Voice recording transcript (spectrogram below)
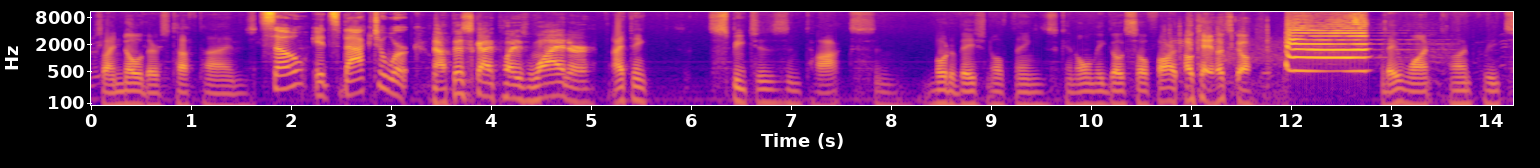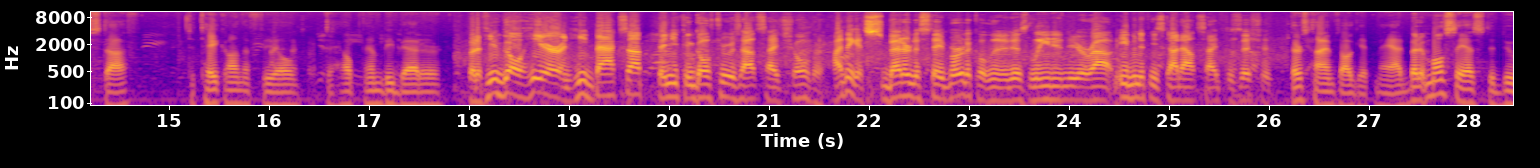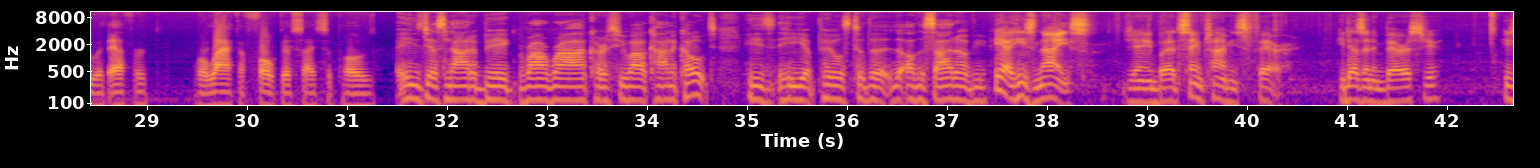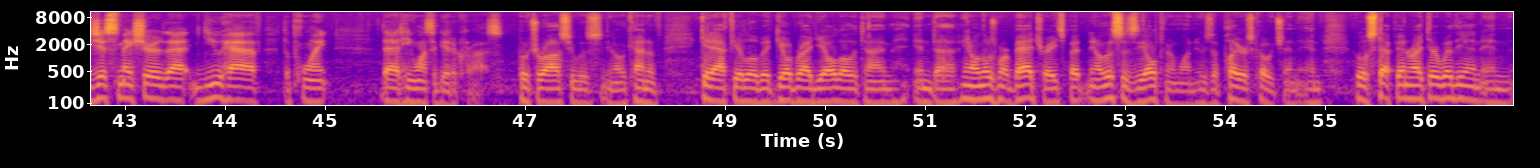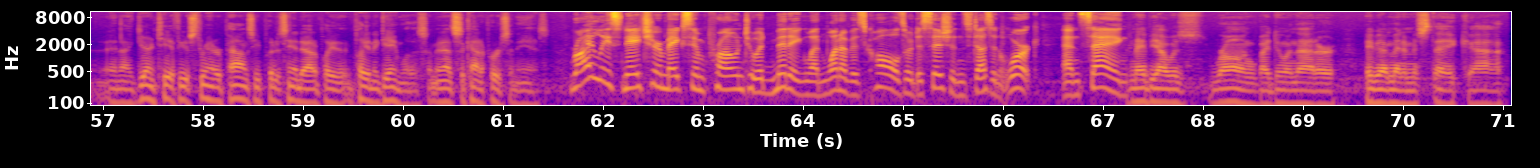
So I know there's tough times. So it's back to work. Now, if this guy plays wider, I think speeches and talks and motivational things can only go so far. Okay, let's go. They want concrete stuff to take on the field to help them be better. But if you go here and he backs up, then you can go through his outside shoulder. I think it's better to stay vertical than it is lean into your route, even if he's got outside position. There's times I'll get mad, but it mostly has to do with effort or lack of focus, I suppose. He's just not a big rah rah curse you out kind of coach. He's he appeals to the, the other side of you. Yeah, he's nice, Jane, but at the same time, he's fair. He doesn't embarrass you. He just makes sure that you have the point that he wants to get across. Coach Ross, who was, you know, kind of get after you a little bit. Gilbride yelled all the time, and uh, you know those weren't bad traits, but you know this is the ultimate one, who's a player's coach and, and who will step in right there with you, and, and, and I guarantee if he was 300 pounds, he'd put his hand out and play play in a game with us. I mean that's the kind of person he is. Riley's nature makes him prone to admitting when one of his calls or decisions doesn't work and saying, Maybe I was wrong by doing that, or maybe I made a mistake. Uh,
